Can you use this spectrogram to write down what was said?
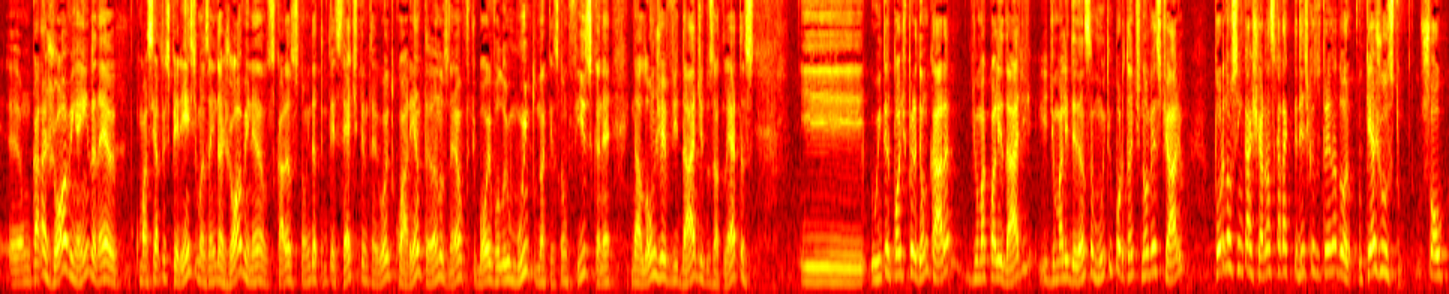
é um cara jovem ainda, né? Com uma certa experiência, mas ainda jovem, né? Os caras estão ainda 37, 38, 40 anos, né? O futebol evoluiu muito na questão física, né? Na longevidade dos atletas. E o Inter pode perder um cara de uma qualidade e de uma liderança muito importante no vestiário por não se encaixar nas características do treinador, o que é justo. Só o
